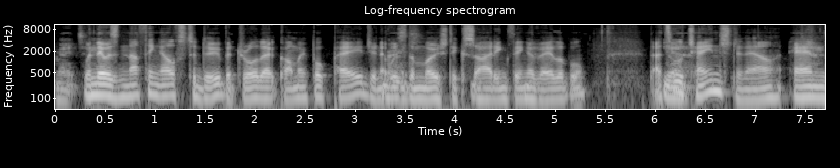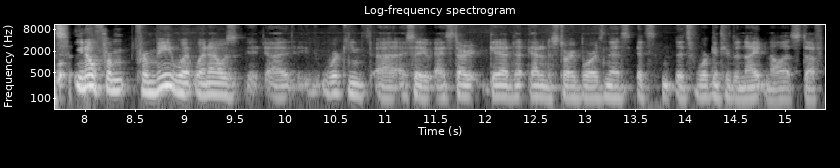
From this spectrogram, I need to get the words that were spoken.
right. when there was nothing else to do but draw that comic book page and it right. was the most exciting thing available that's yeah. all changed now. And well, you know, from for me, when, when I was uh, working, uh, I say I started get out, got into storyboards, and that's it's it's working through the night and all that stuff.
